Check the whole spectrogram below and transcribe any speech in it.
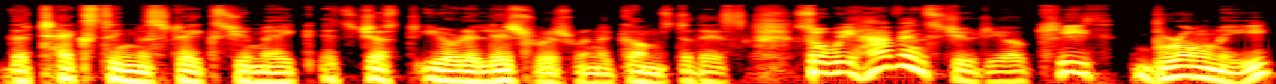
the texting mistakes you make. It's just you're illiterate when it comes to this. So we have in studio Keith Broni,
